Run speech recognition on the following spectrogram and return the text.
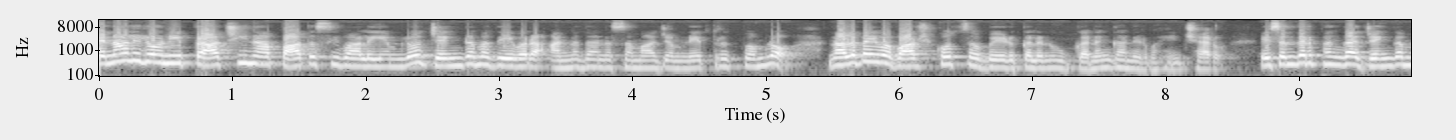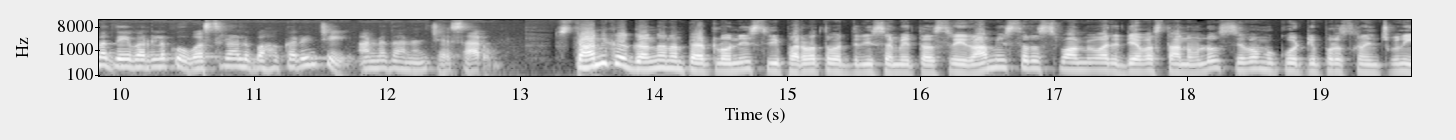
తెనాలిలోని ప్రాచీన పాత శివాలయంలో జంగమదేవర అన్నదాన సమాజం నేతృత్వంలో నలభైవ వార్షికోత్సవ వేడుకలను ఘనంగా నిర్వహించారు. ఈ సందర్భంగా జంగమదేవర్లకు వస్త్రాలు బహుకరించి అన్నదానం చేశారు. స్థానిక గంగనంపేటలోని శ్రీ పర్వతవర్ధిని సమేత శ్రీ రామేశ్వర స్వామివారి దేవస్థానంలో శివముకోటి పురస్కరించుకుని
